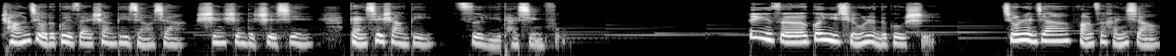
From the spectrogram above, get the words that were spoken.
长久的跪在上帝脚下，深深的致谢，感谢上帝赐予他幸福。另一则关于穷人的故事：穷人家房子很小，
